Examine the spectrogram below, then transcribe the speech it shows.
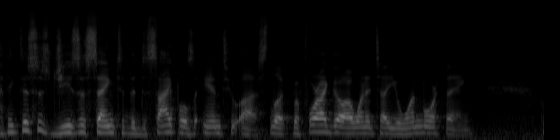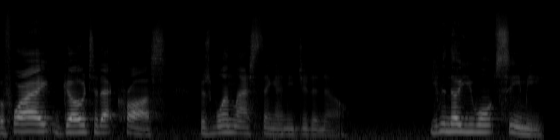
I think this is Jesus saying to the disciples and to us look, before I go, I want to tell you one more thing. Before I go to that cross, there's one last thing I need you to know. Even though you won't see me,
